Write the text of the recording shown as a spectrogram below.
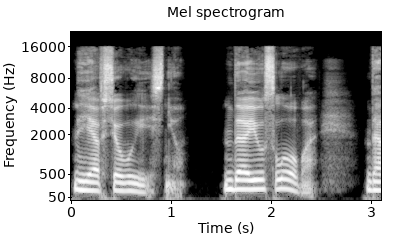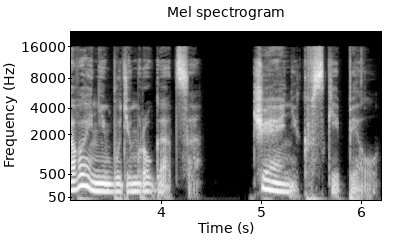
«Я все выясню. Даю слово. Давай не будем ругаться». Чайник вскипел.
